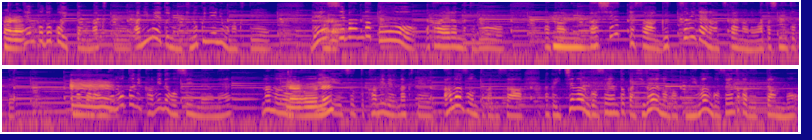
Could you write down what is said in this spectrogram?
店舗どこ行ってもなくて、アニメートにも紀ノ国屋にもなくて、電子版だと買えるんだけど、なんかうん画集ってさ、グッズみたいな扱いなのよ、私にとって。だから手うん元に紙で欲しいんだよね。なのなるほどねにちょっと紙でなくて、アマゾンとかでさ、なんか1万5千円とか、ひどいのだって2万5千円とかで売ってあんの。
